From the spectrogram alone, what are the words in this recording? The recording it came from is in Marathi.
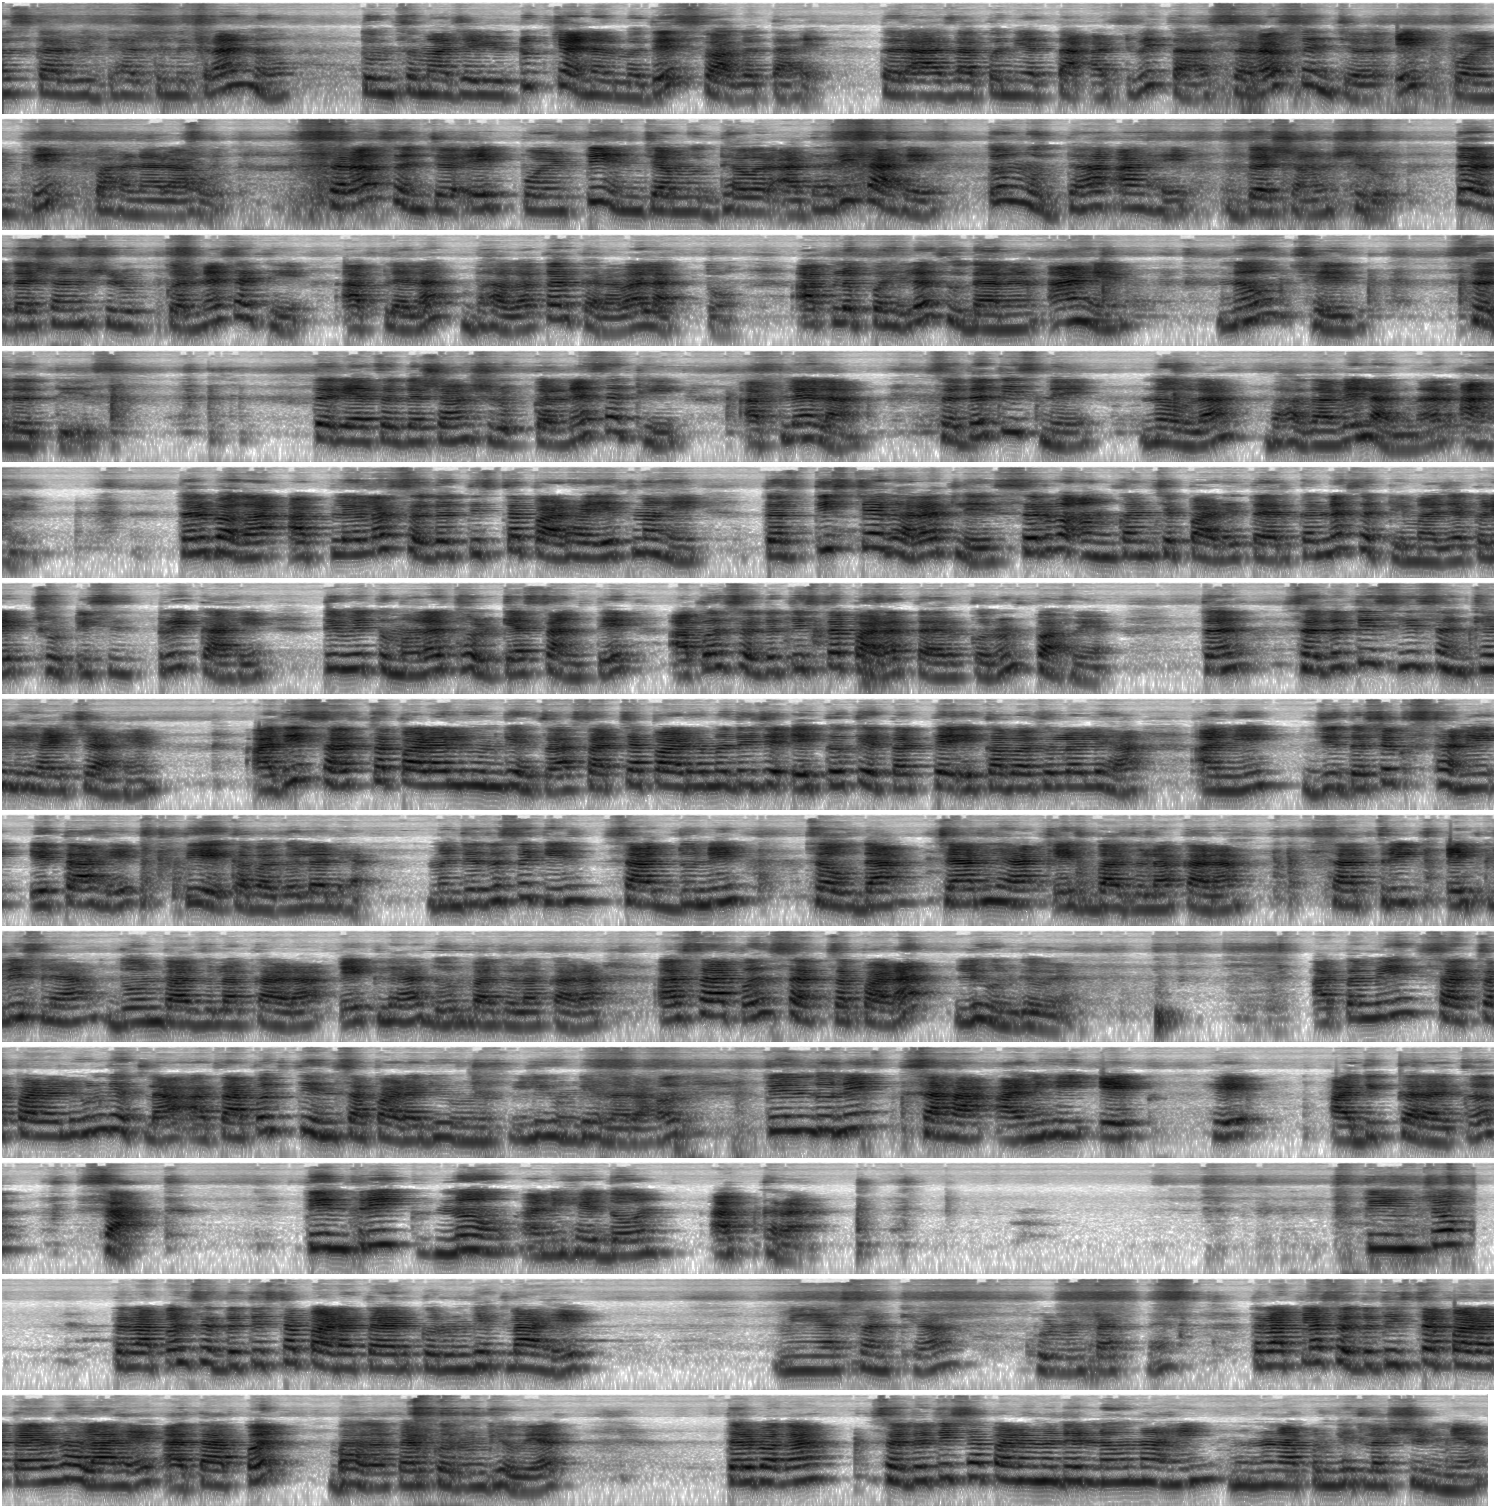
नमस्कार विद्यार्थी मित्रांनो तुमचं माझ्या युट्यूब चॅनलमध्ये स्वागत आहे. तर आज आपण इयत्ता आठवीचा सराव संच एक पॉईंट तीन पाहणार आहोत. सराव संच एक पॉईंट तीन ज्या मुद्द्यावर आधारित आहे तो मुद्दा आहे दशांश रूप. तर दशांश रूप करण्यासाठी आपल्याला भागाकार करावा लागतो. आपलं पहिलंच उदाहरण आहे नऊ छेद सदतीस. तर याचं दशांश रूप करण्यासाठी आपल्याला सदतीसने नऊला भागावे लागणार आहे. तर बघा आपल्याला सदतीसचा पाढा येत नाही तर तीसच्या घरातले सर्व अंकांचे पाढे तयार करण्यासाठी माझ्याकडे एक छोटीशी ट्रिक आहे ती मी तुम्हाला थोडक्यात सांगते. आपण सदतीसचा पाढा तयार करून पाहूया. तर सदतीस ही संख्या लिहायची आहे. आधी सातचा पाढा लिहून घ्यायचा. सातच्या पाढ्यामध्ये जे एकक येतात ते एका बाजूला लिहा आणि जी दशक स्थानी येत आहे ती एका बाजूला लिहा. म्हणजे जसं की सात दुनी चौदा चार लिहा एक बाजूला काढा. सात त्रिक एकवीस लिहा दोन बाजूला काढा. एक लिहा दोन बाजूला काढा. असा आपण सातचा पाडा लिहून घेऊया. आता मी सातचा पाडा लिहून घेतला. आता आपण तीनचा पाडा घेऊन लिहून घेणार आहोत. तीन दुनी सहा आणि ही एक हे अधिक करायचं सात. तीन त्रिक नऊ आणि हे दोन अकरा. तीन चोक तर आपण सदतीसचा पाडा तयार करून घेतला आहे. मी या संख्या खोडून टाकते. तर आपला सदतीसचा पाडा तयार झाला आहे. आता आपण भागाकार करून घेऊयात. तर बघा सदतीसच्या पाड्यामध्ये नऊ नाही म्हणून आपण घेतला शून्य.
